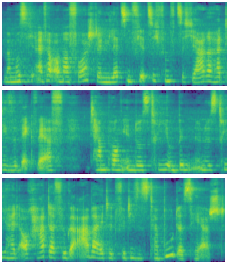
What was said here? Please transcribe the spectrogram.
man muss sich einfach auch mal vorstellen, die letzten 40, 50 Jahre hat diese Wegwerf Tamponindustrie und Bindenindustrie halt auch hart dafür gearbeitet, für dieses Tabu, das herrscht.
